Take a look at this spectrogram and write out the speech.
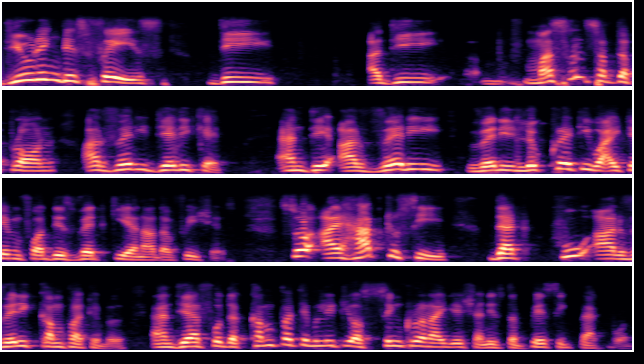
during this phase, the, uh, the muscles of the prawn are very delicate and they are very, very lucrative item for this vetki and other fishes. So I have to see that who are very compatible and therefore the compatibility of synchronization is the basic backbone.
